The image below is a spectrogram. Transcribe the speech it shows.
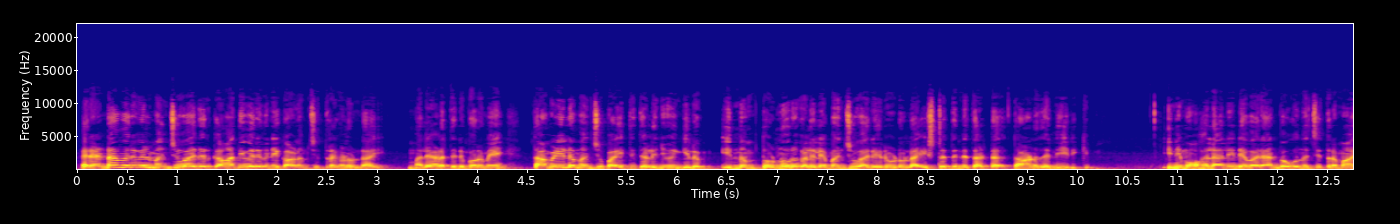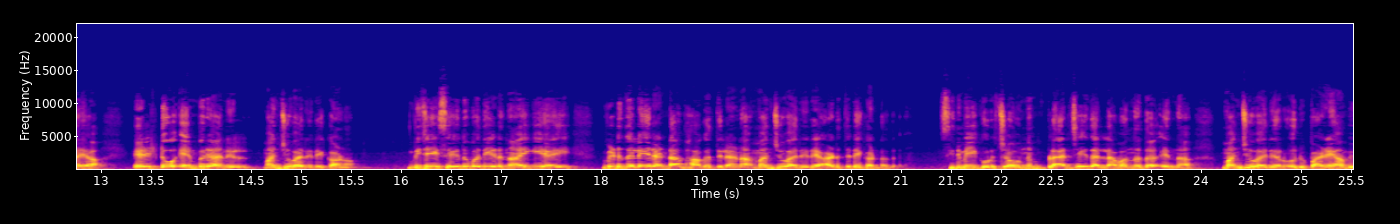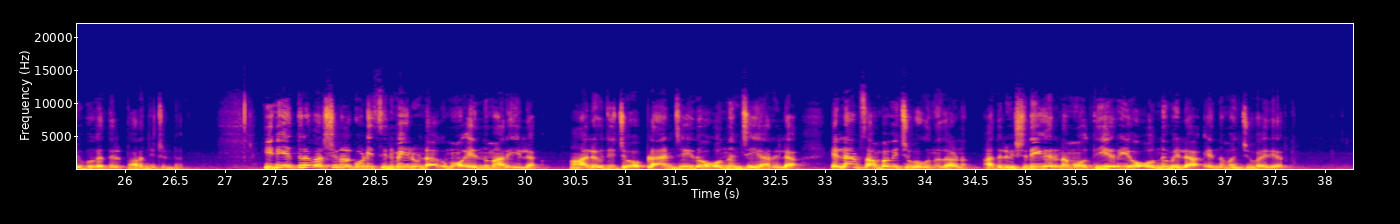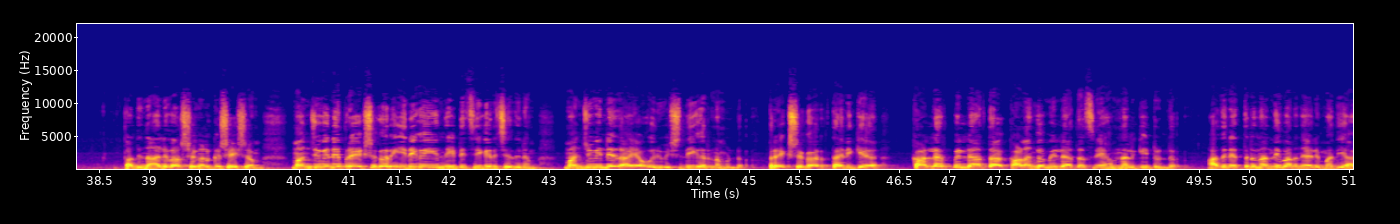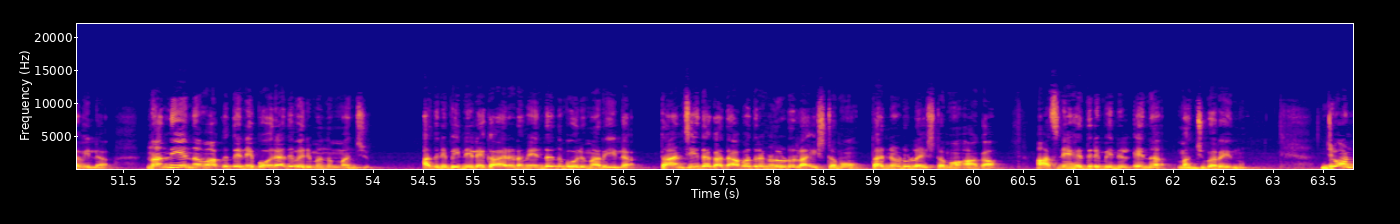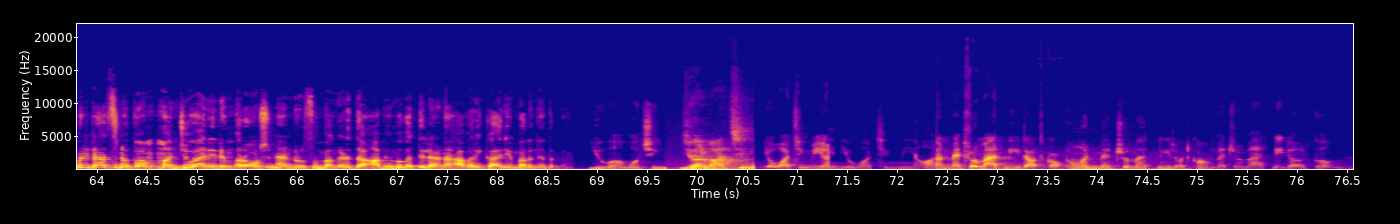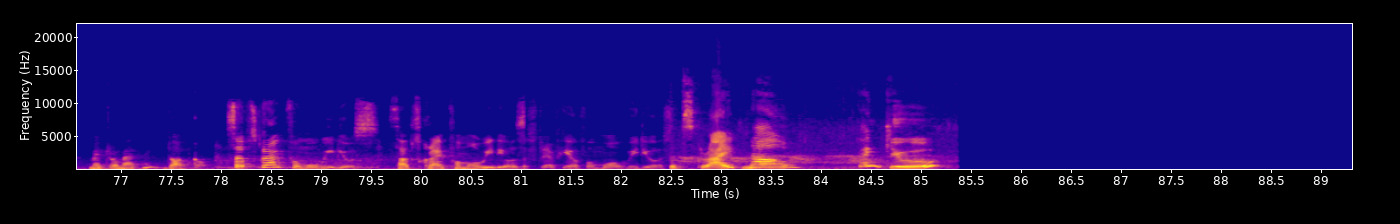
രണ്ടാം വരവിൽ മഞ്ജു വാര്യർക്ക് ആദ്യ വരവിനേക്കാളും ചിത്രങ്ങളുണ്ടായി. മലയാളത്തിന് പുറമെ തമിഴിലും മഞ്ജു പയറ്റി തെളിഞ്ഞുവെങ്കിലും ഇന്നും തൊണ്ണൂറുകളിലെ മഞ്ജു വാര്യരോടുള്ള ഇഷ്ടത്തിന്റെ തട്ട് താണു തന്നെയിരിക്കും. ഇനി മോഹൻലാലിന്റെ വരാൻ പോകുന്ന ചിത്രമായ എൽ ടു എമ്പുരാനിൽ മഞ്ജു വാര്യരെ കാണാം. വിജയ് സേതുപതിയുടെ നായികയായി വിടുതലെ രണ്ടാം ഭാഗത്തിലാണ് മഞ്ജു വാര്യരെ അടുത്തിടെ കണ്ടത്. സിനിമയെക്കുറിച്ച് ഒന്നും പ്ലാൻ ചെയ്തല്ല വന്നത് എന്ന് മഞ്ജു വാര്യർ ഒരു പഴയ അഭിമുഖത്തിൽ പറഞ്ഞിട്ടുണ്ട്. ഇനി എത്ര വർഷങ്ങൾ കൂടി സിനിമയിൽ ഉണ്ടാകുമോ എന്നും അറിയില്ല. ആലോചിച്ചോ പ്ലാൻ ചെയ്തോ ഒന്നും ചെയ്യാറില്ല. എല്ലാം സംഭവിച്ചു പോകുന്നതാണ്. അതിൽ വിശദീകരണമോ തിയറിയോ ഒന്നുമില്ല എന്ന് മഞ്ജു വാര്യർ. പതിനാല് വർഷങ്ങൾക്ക് ശേഷം മഞ്ജുവിനെ പ്രേക്ഷകർ ഇരുകയും നീട്ടി സ്വീകരിച്ചതിനും മഞ്ജുവിന്റെതായ ഒരു വിശദീകരണമുണ്ട്. പ്രേക്ഷകർ തനിക്ക് കളർപ്പില്ലാത്ത കളങ്കമില്ലാത്ത സ്നേഹം നൽകിയിട്ടുണ്ട്. അതിനെത്ര നന്ദി പറഞ്ഞാലും മതിയാവില്ല. നന്ദി എന്ന വാക്ക് തന്നെ പോരാതെ വരുമെന്നും മഞ്ജു. അതിന് പിന്നിലെ കാരണം എന്തെന്ന് പോലും അറിയില്ല. താൻ ചെയ്ത കഥാപാത്രങ്ങളോടുള്ള ഇഷ്ടമോ തന്നോടുള്ള ഇഷ്ടമോ ആകാം. ആ സ്നേഹത്തിന് പിന്നിൽ എന്ന് മഞ്ജു പറയുന്നു. ജോൺ ബ്രിട്ടാസിനൊപ്പം മഞ്ജു വാര്യരും റോഷൻ ആൻഡ്രൂസും പങ്കെടുത്ത അഭിമുഖത്തിലാണ് അവർ ഇക്കാര്യം പറഞ്ഞത് You are watching You are watching You're watching me and you're watching me on, on metromatney.com. on metromatney.com. metromatney.com. metromatney.com. Subscribe for more videos. subscribe for more videos. Subscribe here for more videos. Subscribe now. Thank you.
